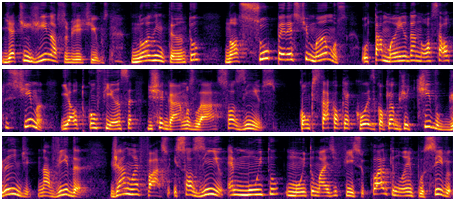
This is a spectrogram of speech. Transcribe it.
de atingir nossos objetivos. No entanto, nós superestimamos o tamanho da nossa autoestima e autoconfiança de chegarmos lá sozinhos. Conquistar qualquer coisa, qualquer objetivo grande na vida já não é fácil e sozinho é muito, muito mais difícil. Claro que não é impossível,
